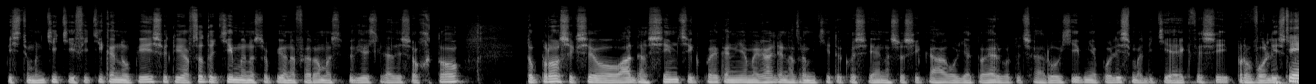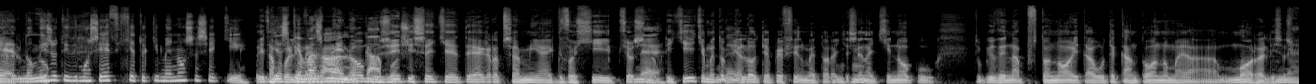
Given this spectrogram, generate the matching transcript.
επιστημονική και ηθική ικανοποίηση ότι αυτό το κείμενο στο οποίο αναφερόμαστε το 2008 το πρόσεξε ο Άνταμ Σίμτσικ που έκανε μια μεγάλη αναδρομική το 2021 στο Σικάγο για το έργο του Τσαρούχη, μια πολύ σημαντική έκθεση προβολή του έργου. Και νομίζω ότι δημοσιεύθηκε το κείμενό σας εκεί. Ήταν πολύ μεγάλο, κάπως. μου ζήτησε και έγραψα μια εκδοχή πιο ναι. συνοπτική και με το ναι. μυαλό ότι απευθύνουμε τώρα mm-hmm. και σε ένα κοινό που, το οποίο δεν είναι αυτονόητα ούτε καν το όνομα Μόραλη. Ναι.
